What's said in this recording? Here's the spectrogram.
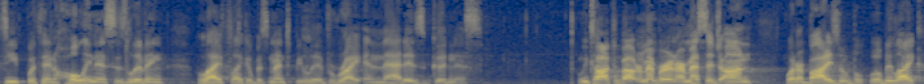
deep within. Holiness is living life like it was meant to be lived right, and that is goodness. We talked about, remember in our message on what our bodies will be like?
